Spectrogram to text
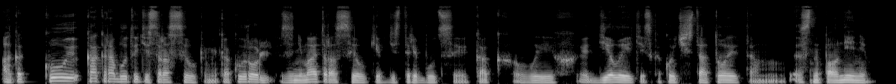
А какую, как работаете с рассылками? Какую роль занимают рассылки в дистрибуции? Как вы их делаете? С какой частотой, там, с наполнением?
